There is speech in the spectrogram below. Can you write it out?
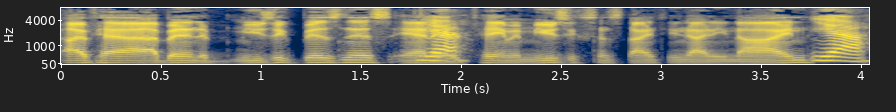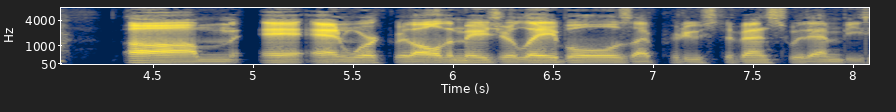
I've had I've been in the music business and Yeah. entertainment music since 1999. yeah. Um, and, and worked with all the major labels. I produced events with NBC.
